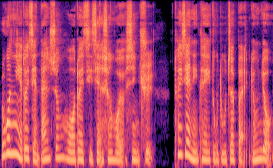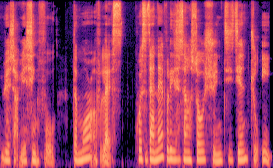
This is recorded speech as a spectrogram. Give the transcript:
如果你也对简单生活、对极简生活有兴趣，推荐你可以读读这本《拥有越少越幸福》（The More of Less），或是在 Netflix 上搜寻“极简主义”，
